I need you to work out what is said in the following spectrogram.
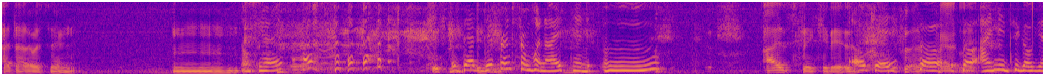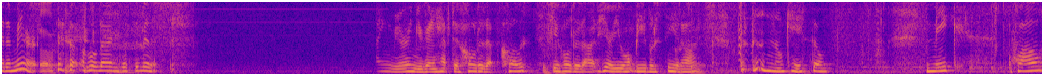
I thought I was saying. Mm, Okay. is that different from when I said mm? I think it is. Okay, so apparently- so I need to go get a mirror. Okay. hold on just a minute. Mirror, and you're going to have to hold it up close. If you hold it out here, you won't be able to see it all. okay, so make while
